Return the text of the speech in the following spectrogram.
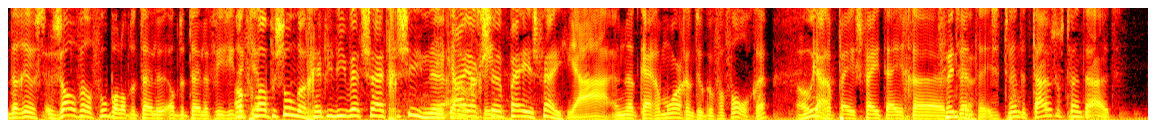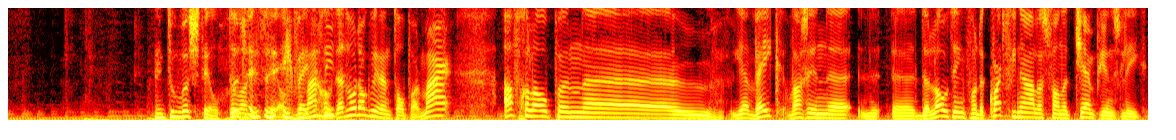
er is zoveel voetbal op de, tele, op de televisie. je- Afgelopen zondag heb je die wedstrijd gezien. eh, Ik hem Ajax gezien. eh, PSV. Ja, en dan krijgen we morgen natuurlijk een vervolg. Hè? Oh ja. Krijgen PSV tegen Twente. Twente. Is het Twente thuis of Twente uit? En toen was het stil. Toen was het stil. Ik weet maar goed, niet. dat wordt ook weer een topper. Maar afgelopen eh, ja, week was in eh, eh, de loting van de kwartfinales van de Champions League.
